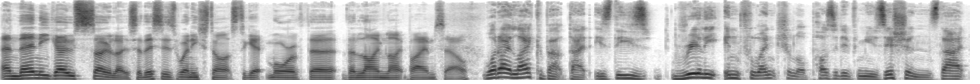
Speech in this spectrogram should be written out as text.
And then he goes solo. So this is when he starts to get more of the, the limelight by himself. What I like about that is these really influential or positive musicians that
